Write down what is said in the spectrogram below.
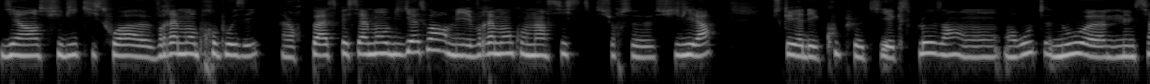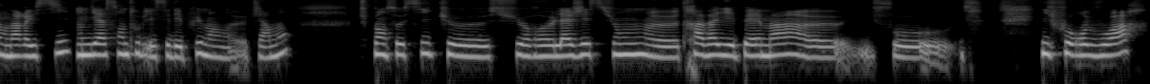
il y ait un suivi qui soit vraiment proposé. Alors, pas spécialement obligatoire, mais vraiment qu'on insiste sur ce suivi-là, puisqu'il y a des couples qui explosent hein, en, route. Nous, même si on a réussi, on y a sans doute laissé des plumes, hein, clairement. Je pense aussi que sur la gestion travail et PMA, il faut il faut revoir.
